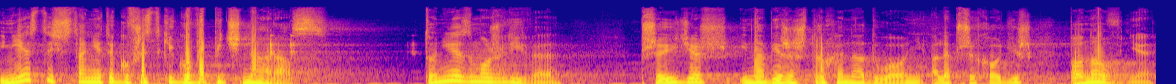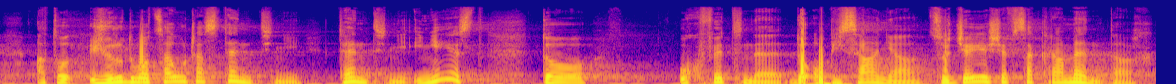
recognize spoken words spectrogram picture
i nie jesteś w stanie tego wszystkiego wypić naraz. To nie jest możliwe. Przyjdziesz i nabierzesz trochę na dłoń, ale przychodzisz ponownie, a to źródło cały czas tętni, tętni. I nie jest to uchwytne do opisania, co dzieje się w sakramentach.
